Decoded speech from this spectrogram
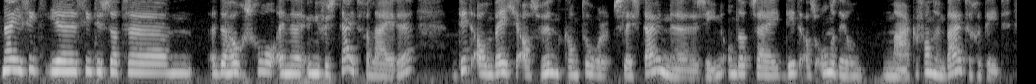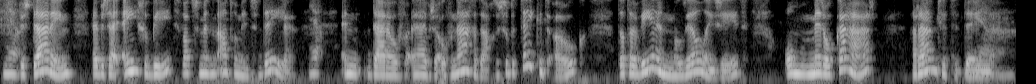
Nou, je ziet, je ziet dus dat ehm, de hogeschool en de universiteit van Leiden dit al een beetje als hun kantoor slash tuin eh, zien, omdat zij dit als onderdeel maken van hun buitengebied. Ja. Dus daarin hebben zij één gebied wat ze met een aantal mensen delen. Ja. En daarover hebben ze over nagedacht. Dus dat betekent ook dat er weer een model in zit om met elkaar ruimte te delen. Ja.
